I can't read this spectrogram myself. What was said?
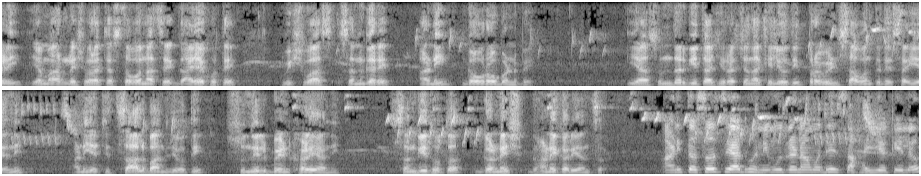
मंडळी या मार्लेश्वराच्या स्तवनाचे गायक होते विश्वास सनगरे आणि गौरव बणबे या सुंदर गीताची रचना केली होती प्रवीण सावंत देसाई यांनी आणि याची चाल बांधली होती सुनील बेंडखळे यांनी. संगीत होतं गणेश घाणेकर यांचं. आणि तसंच या ध्वनिमुद्रणामध्ये सहाय्य केलं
